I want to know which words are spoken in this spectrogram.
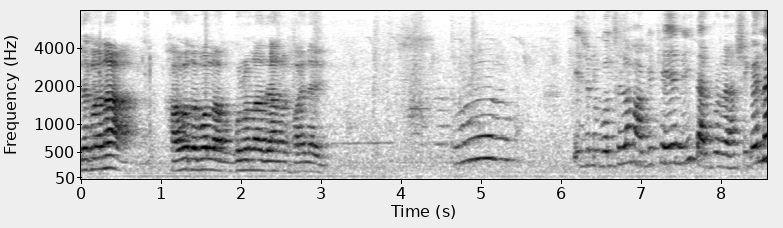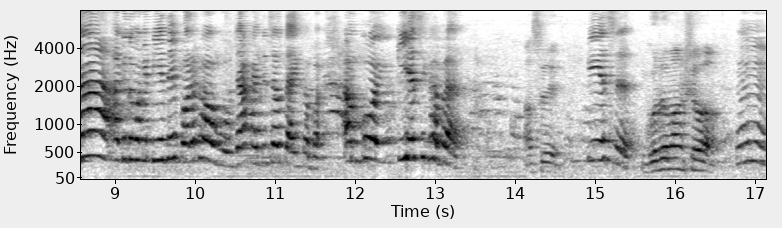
দেখলা না খাওয়া তো বললাম বলল না যে আমার হয় নাই উম, এই জন্য বলছিলাম আগে খেয়ে নিই তারপরে আসি। কই, না আগে তোমাকে নিয়ে যাই পরে খাওয়াবো। যা খাইতে চাও তাই খাবার আমি কই কি আছে খাবার? আছে। কি আছে? গরুর মাংস। হুম।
